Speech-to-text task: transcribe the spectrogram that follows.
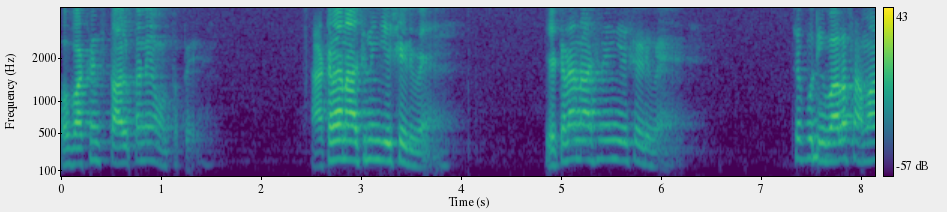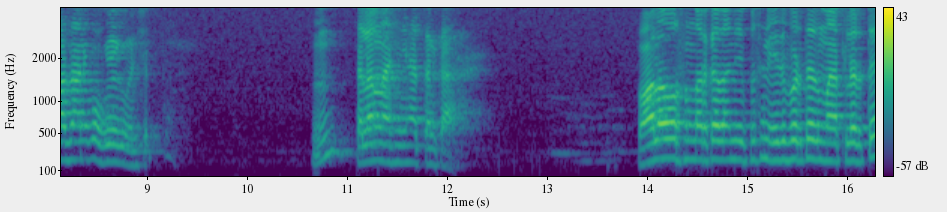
ఓ పక్క నుంచి తాగుతూనే ఉంటుంది. అక్కడ నాశనం చేసేయడమే. ఇక్కడ నాశనం చేసేయడమే. చెప్పు నీ వల్ల సమాజానికి ఉపయోగం అని చెప్పు. పిల్లల్ని నాశనం చేస్తాను కా. ఫాలోవర్స్ ఉన్నారు కదా అని చెప్పేసి ఏది పడితే అది మాట్లాడితే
